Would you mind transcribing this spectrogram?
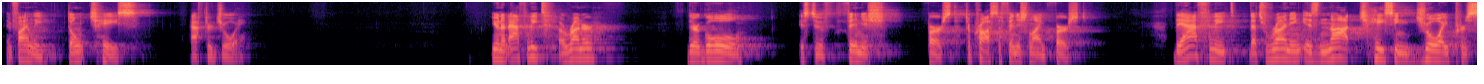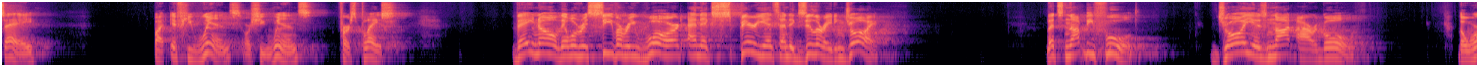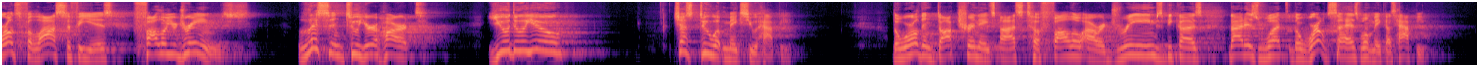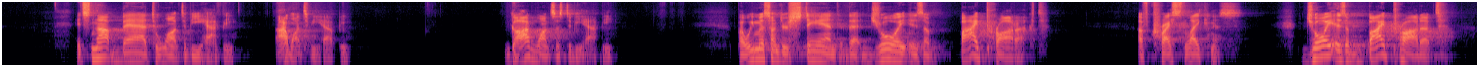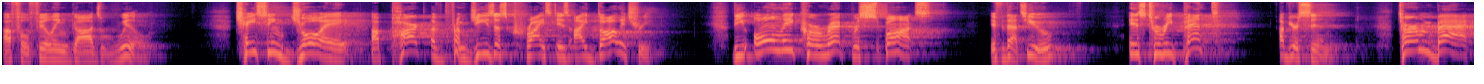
And finally, don't chase after joy. You're an athlete, a runner, their goal is to finish first, to cross the finish line first. The athlete that's running is not chasing joy per se, but if he wins or she wins first place, they know they will receive a reward and experience an exhilarating joy. Let's not be fooled. Joy is not our goal. The world's philosophy is follow your dreams, listen to your heart. You do you. Just do what makes you happy. The world indoctrinates us to follow our dreams because that is what the world says will make us happy. It's not bad to want to be happy. I want to be happy. God wants us to be happy. But we must understand that joy is a byproduct of Christ likeness. Joy is a byproduct of fulfilling God's will. Chasing joy apart of, from Jesus Christ is idolatry. The only correct response, if that's you, is to repent of your sin. Turn back,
